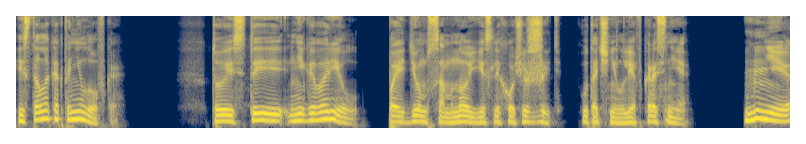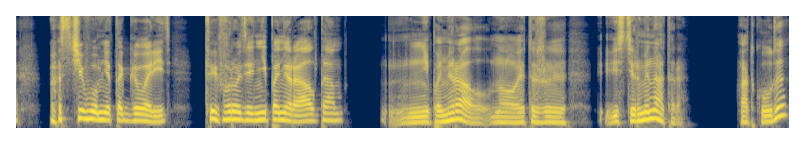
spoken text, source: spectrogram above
и стало как-то неловко. «То есть ты не говорил, пойдем со мной, если хочешь жить?» — уточнил Лев краснее. «Не, а с чего мне так говорить? Ты вроде не помирал там». «Не помирал, но это же из «Терминатора». «Откуда?»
